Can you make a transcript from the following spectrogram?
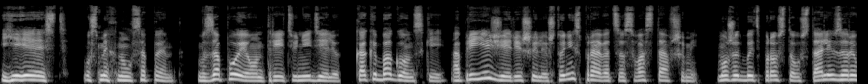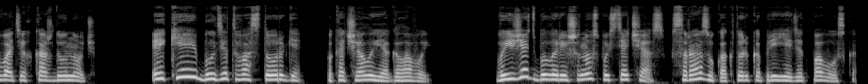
«Есть!» — усмехнулся Пент. «В запое он третью неделю, как и Багонский, а приезжие решили, что не справятся с восставшими. Может быть, просто устали зарывать их каждую ночь». «Экей будет в восторге», — покачала я головой. Выезжать было решено спустя час, сразу, как только приедет повозка.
